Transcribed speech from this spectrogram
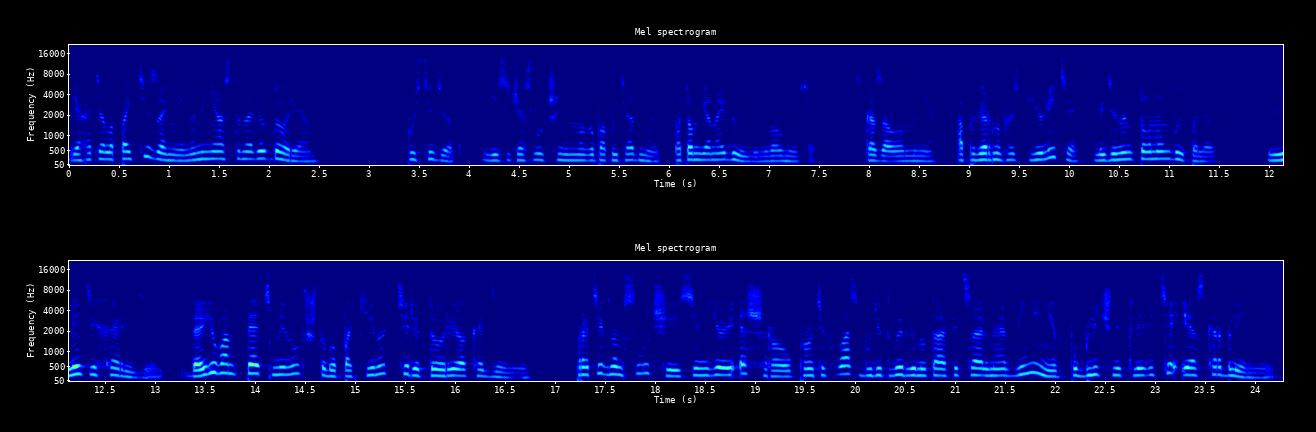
Я хотела пойти за ней, но меня остановил Дориан. «Пусть идет. Ей сейчас лучше немного побыть одной. Потом я найду ее, не волнуйся», — сказал он мне. А повернувшись к Юлите, ледяным тоном выпалил. «Леди Хариди, даю вам пять минут, чтобы покинуть территорию Академии. В противном случае семьей Эшроу против вас будет выдвинуто официальное обвинение в публичной клевете и оскорблении».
